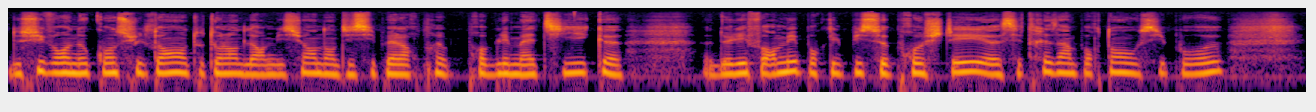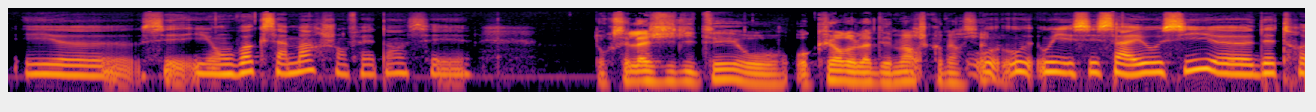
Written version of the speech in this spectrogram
de suivre nos consultants tout au long de leur mission, d'anticiper leurs problématiques, euh, de les former pour qu'ils puissent se projeter. c'est très important aussi pour eux. Et, et, on voit que ça marche en fait. Hein, c'est donc c'est l'agilité au, cœur de la démarche commerciale. Oui, c'est ça. Et aussi euh, d'être,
